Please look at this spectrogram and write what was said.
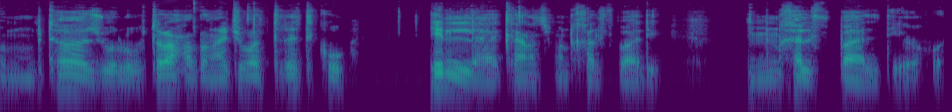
ممتاز ولو تلاحظ إن هجمات أتلتيكو كلها كانت من خلف بالي من خلف بالدي عفوا.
